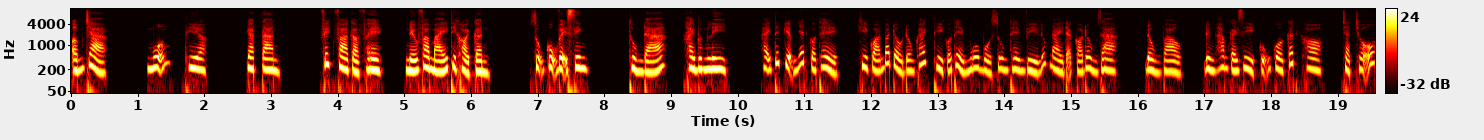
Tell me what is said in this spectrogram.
ấm trà, muỗng, thìa, gạt tàn, phích pha cà phê, nếu pha máy thì khỏi cần. Dụng cụ vệ sinh, thùng đá, khay bưng ly. Hãy tiết kiệm nhất có thể, khi quán bắt đầu đông khách thì có thể mua bổ sung thêm vì lúc này đã có đồng ra, đồng vào, đừng ham cái gì cũng quơ cất kho, chặt chỗ,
